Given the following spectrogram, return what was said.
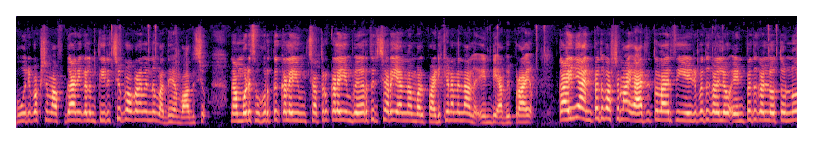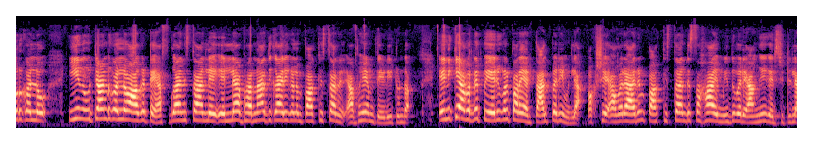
ഭൂരിപക്ഷം അഫ്ഗാനികളും തിരിച്ചു പോകണമെന്നും അദ്ദേഹം വാദിച്ചു. നമ്മുടെ സുഹൃത്തുക്കളെയും ശത്രുക്കളെയും വേർതിരിച്ചറിയാൻ നമ്മൾ പഠിക്കണമെന്നാണ് എന്റെ അഭിപ്രായം. കഴിഞ്ഞ അൻപത് വർഷമായി ആയിരത്തി തൊള്ളായിരത്തി എഴുപതുകളിലോ എൺപതുകളിലോ തൊണ്ണൂറുകളിലോ ഈ നൂറ്റാണ്ടുകളിലോ ആകട്ടെ അഫ്ഗാനിസ്ഥാനിലെ എല്ലാ ഭരണാധികാരികളും പാകിസ്ഥാനിൽ അഭയം തേടിയിട്ടുണ്ട്. എനിക്ക് അവരുടെ പേരുകൾ പറയാൻ താല്പര്യമില്ല. പക്ഷേ അവരാരും പാകിസ്ഥാന്റെ സഹായം ഇതുവരെ അംഗീകരിച്ചിട്ടില്ല.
